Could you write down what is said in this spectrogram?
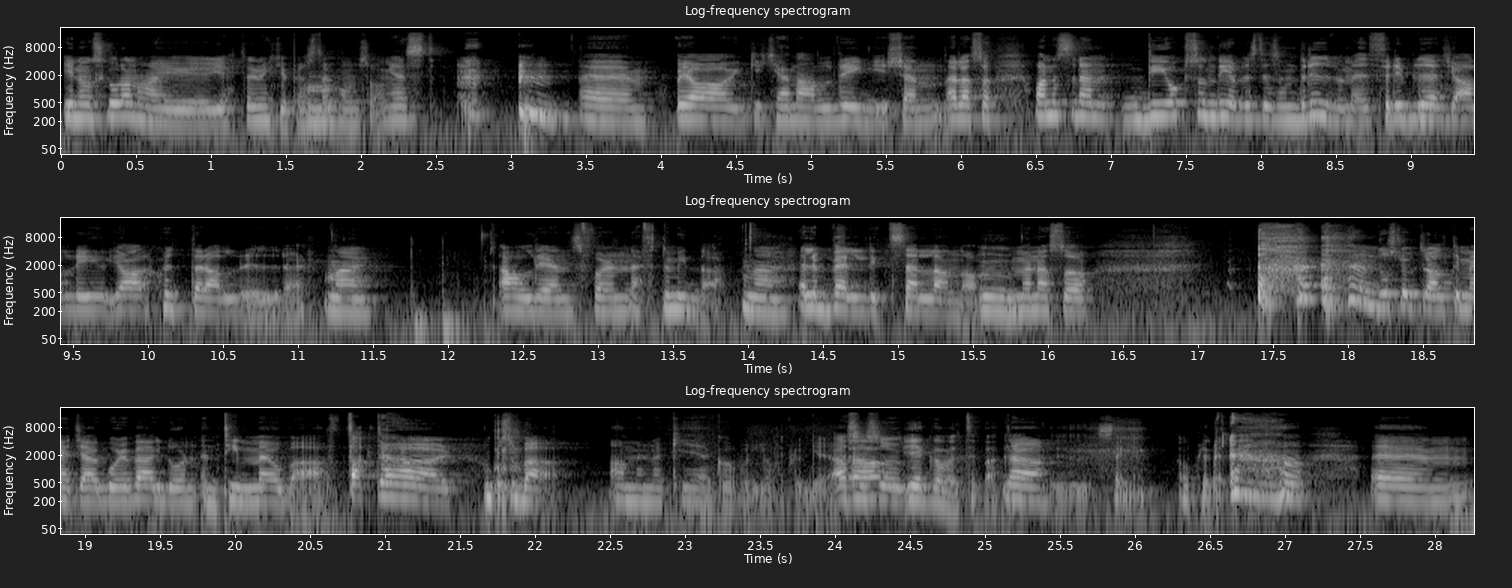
Inom skolan har jag ju jättemycket prestationsångest. Ehm, och jag kan aldrig känna... Eller alltså, å andra sidan, det är också delvis det som driver mig. För det blir att jag aldrig... Jag skiter aldrig i det. Nej. Aldrig ens för en eftermiddag. Nej. Eller väldigt sällan då. Men alltså... då slutar det alltid med att jag går iväg då en, en timme och bara fuck det här! Och så bara, ja ah, men okej jag går väl och pluggar. Alltså, så, jag går väl tillbaka Ja. i sängen och pluggar. Ehm,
